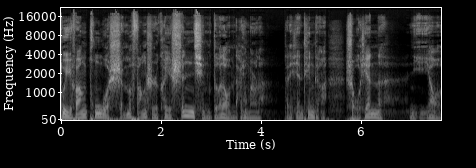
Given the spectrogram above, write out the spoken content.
对方通过什么方式可以申请得到我们大熊猫呢？大家先听听啊。首先呢，你要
